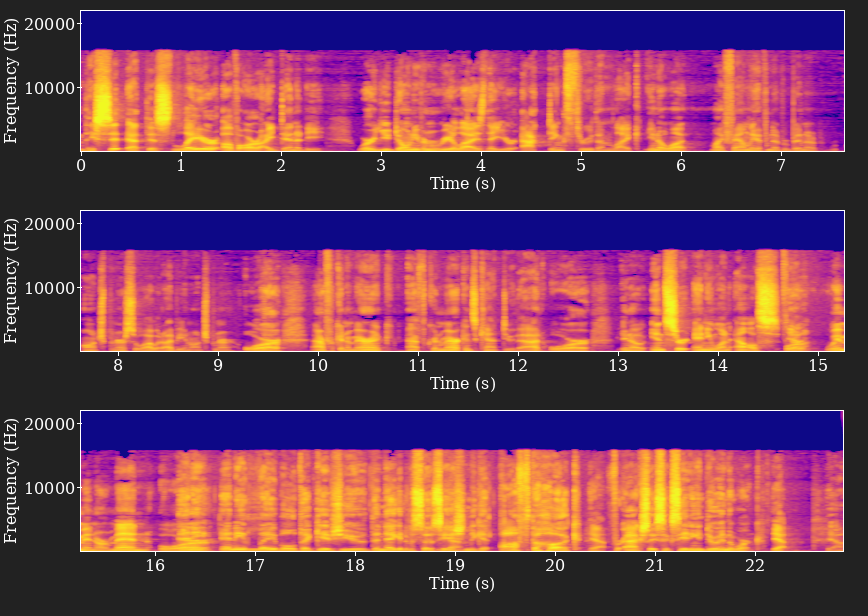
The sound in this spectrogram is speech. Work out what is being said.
they sit at this layer of our identity where you don't even realize that you're acting through them like you know what my family have never been an entrepreneur so why would i be an entrepreneur or african american african americans can't do that or you know insert anyone else or Yeah. women or men or Any any label that gives you the negative association to get off the hook Yeah. for actually succeeding and doing the work. Yeah. Yeah.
